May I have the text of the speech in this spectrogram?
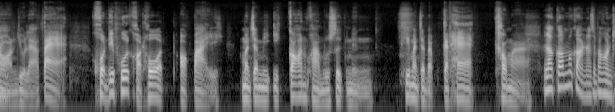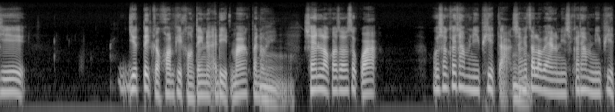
นอนอยู่แล้ว แต่คนที่พูดขอโทษออกไป มันจะมีอีกก้อนความรู้สึกหนึ่งที่มันจะแบบกระแทก เข้ามา แล้วก็เมื่อก่อนนะจะเป็นคนที่ยึดติดกับความผิดของตัวเองในอดีตมากไปหน่อยอืมเช่นเราก็จะรู้สึกว่าโอ้ยฉันเคยทำอันนี้ผิดอะ ฉันก็จะระแวงอันนี้ ฉันก็ทำอันนี้ผิด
